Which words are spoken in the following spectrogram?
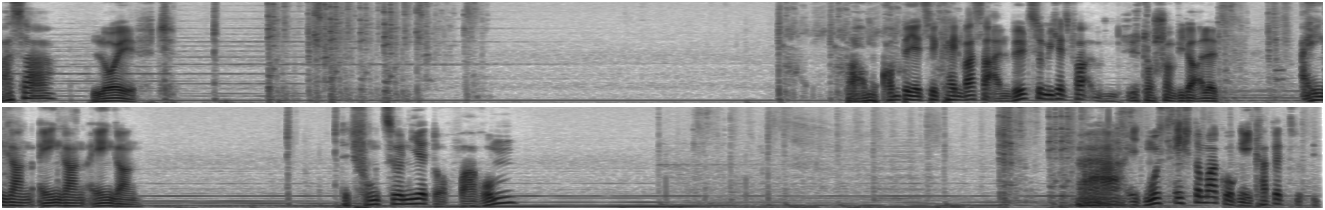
Wasser läuft. Warum kommt denn jetzt hier kein Wasser an? Willst du mich jetzt ver... Ist doch schon wieder alles... Eingang, Eingang, Eingang. Das funktioniert doch. Warum? Ah, ich muss echt doch mal gucken. Ich hab jetzt... Ich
